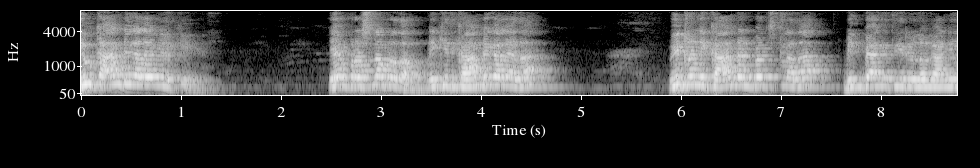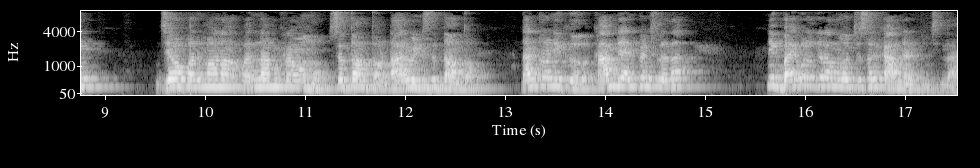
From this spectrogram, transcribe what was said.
ఇవి కామెడీగా లేవు వీళ్ళకి. ఏం ప్రశ్న బ్రదర్ నీకు ఇది కామెడీగా లేదా? వీటిలో నీకు కామెడీ అనిపించట్లేదా? బిగ్ బ్యాంగ్ థియరీలో కానీ జీవ పరిమాణ పరిణామ క్రమము సిద్ధాంతం డార్విన్ సిద్ధాంతం దాంట్లో నీకు కామెడీ అనిపించలేదా? నీకు బైబిల్ గ్రంథం వచ్చేసరికి కామెడీ అనిపించిందా?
